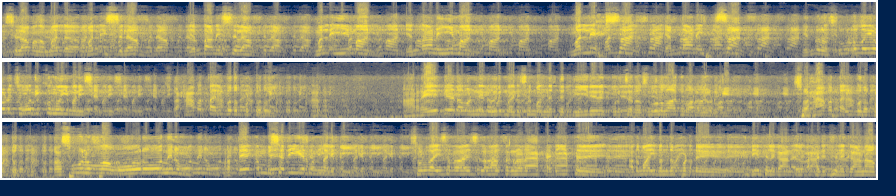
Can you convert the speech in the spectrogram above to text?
ഇസ്ലാം മൽ ഇസ്ലാം. എന്താണ് ഇസ്ലാം? മൽ ഈമാൻ. എന്താണ് ഈമാൻ? മൽ ഇഹ്സാൻ. എന്താണ് ഇഹ്സാൻ? എന്ന് റസൂലുള്ളയോട് ചോദിക്കുന്നു ഈ മനുഷ്യൻ. സ്വഹാബത്ത് അത്ഭുതപ്പെട്ടു പോയി. അറേബ്യയുടെ മണ്ണിൽ ഒരു മനുഷ്യൻ വന്നിട്ട് ദീനിനെ കുറിച്ച് റസൂലുള്ളാക്ക് പറഞ്ഞു കൊടുക്കി സ്വഹാബത്ത് അത്ഭുതപ്പെട്ടു. റസൂലുള്ള ഓരോന്നിനും പ്രത്യേകം വിശദീകരണം നൽകി. തങ്ങളുടെ ഹദീസ് അതുമായി ബന്ധപ്പെട്ട് കാണാം ഹദീസിൽ കാണാം.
